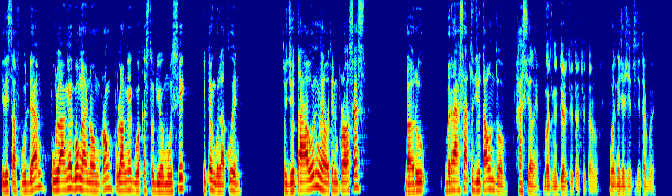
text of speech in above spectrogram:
jadi staff gudang pulangnya gue nggak nongkrong pulangnya gue ke studio musik itu yang gue lakuin. Tujuh tahun ngelewatin proses baru berasa tujuh tahun tuh hasilnya. Buat ngejar cita-cita lo. buat ngejar cita-cita gue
